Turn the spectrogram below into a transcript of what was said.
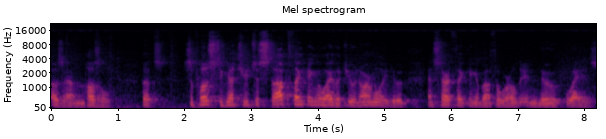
a Zen puzzle that's supposed to get you to stop thinking the way that you normally do and start thinking about the world in new ways.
